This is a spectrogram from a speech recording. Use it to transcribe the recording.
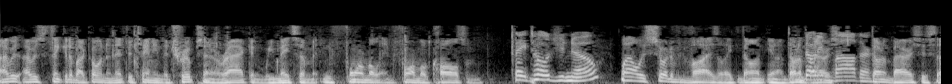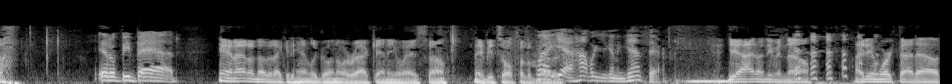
I was, I was thinking about going and entertaining the troops in Iraq, and we made some informal, informal calls. And They told you no? Well, it was sort of advised, like, don't, you know, don't, Don't even embarrass, bother. don't embarrass yourself. It'll be bad. Yeah, and I don't know that I could handle going to Iraq anyway, so maybe it's all for the Well, better. yeah, how are you going to get there? Yeah, I don't even know. I didn't work that out.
